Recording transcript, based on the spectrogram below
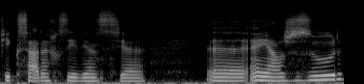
fixar a residência em Algesur.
